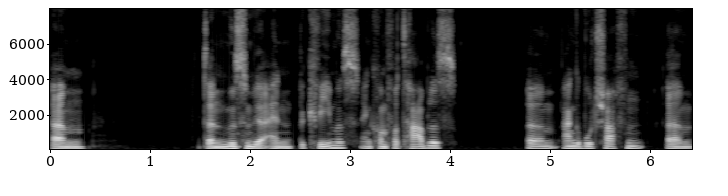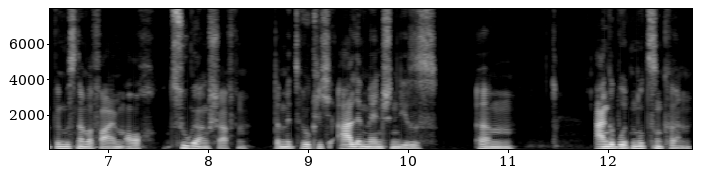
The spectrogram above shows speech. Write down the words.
Ähm, dann müssen wir ein bequemes, ein komfortables ähm, Angebot schaffen. Ähm, wir müssen aber vor allem auch Zugang schaffen, damit wirklich alle Menschen dieses ähm, Angebot nutzen können.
